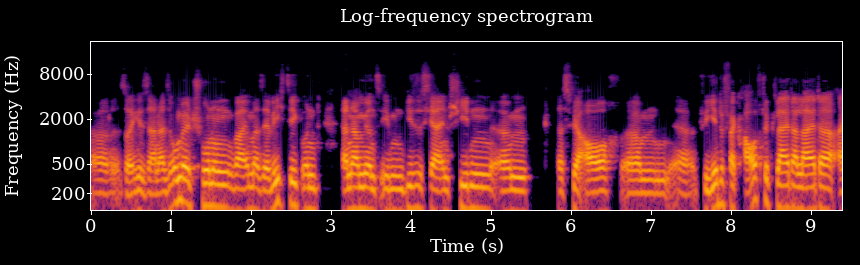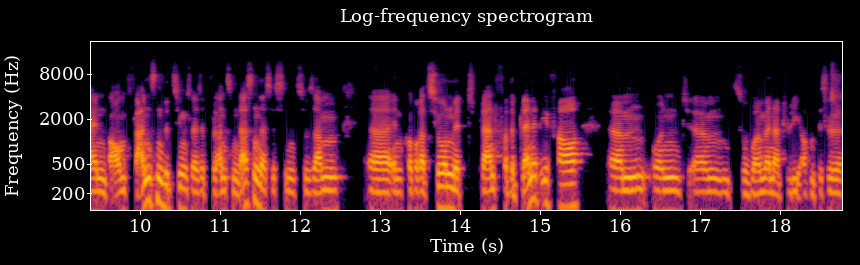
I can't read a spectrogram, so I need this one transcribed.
Äh, solche Sachen. Also Umweltschonung war immer sehr wichtig und dann haben wir uns eben dieses Jahr entschieden, ähm, dass wir auch ähm, äh, für jede verkaufte Kleiderleiter einen Baum pflanzen bzw. pflanzen lassen. Das ist in zusammen äh, in Kooperation mit Plant for the Planet e.V. Ähm, und ähm, so wollen wir natürlich auch ein bisschen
